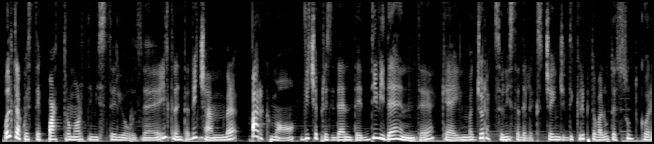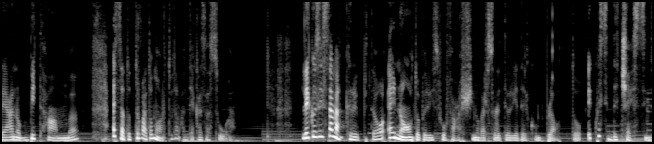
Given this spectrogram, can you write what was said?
Oltre a queste quattro morti misteriose, il 30 dicembre Park Mo, vicepresidente dividente, che è il maggiore azionista dell'exchange di criptovalute sudcoreano BitHub, è stato trovato morto davanti a casa sua. L'ecosistema cripto è noto per il suo fascino verso le teorie del complotto e questi decessi in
